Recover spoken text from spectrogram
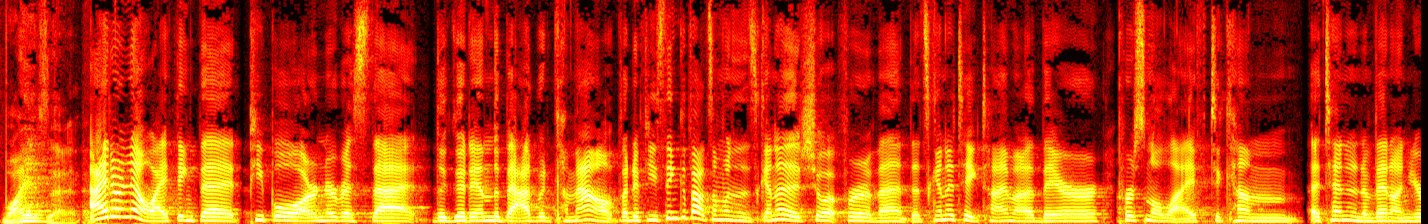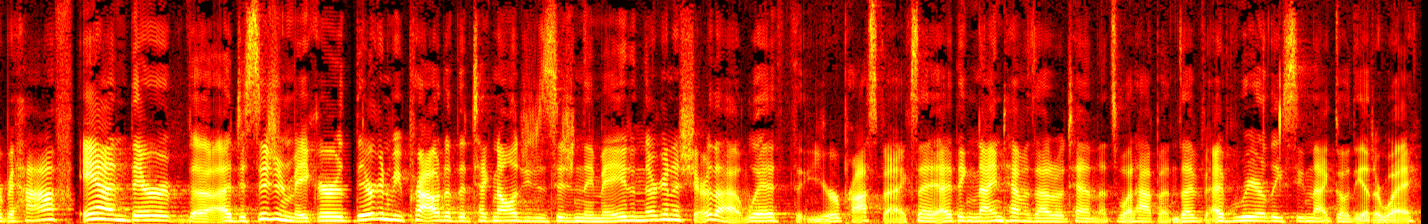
Why is that? I don't know. I think that people are nervous that the good and the bad would come out. But if you think about someone that's going to show up for an event, that's going to take time out of their personal life to come attend an event on your behalf, and they're uh, a decision maker, they're going to be proud of the technology decision they made, and they're going to share that with your prospects. I, I think nine times out of 10, that's what happens. I've, I've rarely seen that go the other way.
